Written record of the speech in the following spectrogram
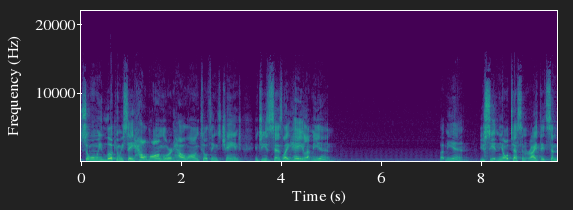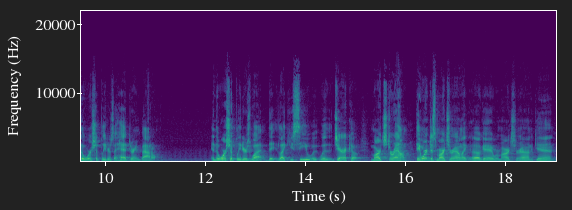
So when we look and we say, How long, Lord? How long till things change? And Jesus says, like, hey, let me in. Let me in. You see it in the Old Testament, right? They'd send the worship leaders ahead during battle. And the worship leaders, what? They, like you see with, with, Jericho, marched around. They weren't just marching around like, okay, we're marching around again.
